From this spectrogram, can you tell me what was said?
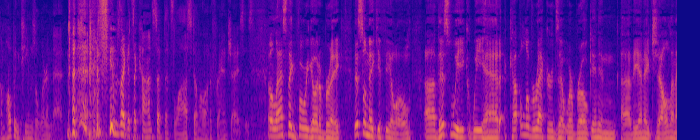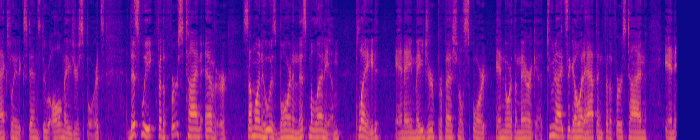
I'm hoping teams will learn that. it seems like it's a concept that's lost on a lot of franchises. Oh, last thing before we go to break, this will make you feel old. Uh, this week we had a couple of records that were broken in uh, the NHL, and actually it extends through all major sports. This week, for the first time ever, someone who was born in this millennium played in a major professional sport in North America. Two nights ago, it happened for the first time in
